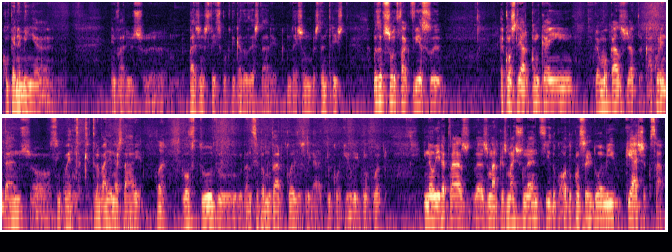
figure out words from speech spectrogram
com pena minha em várias páginas de Facebook dedicadas a esta área que me deixam bastante triste. Mas a pessoa, de facto, devia-se aconselhar com quem que é o meu caso já há 40 anos ou 50 que trabalha nesta área. Claro. Ouve tudo, anda sempre a mudar coisas, ligar aquilo com aquilo e com aquilo outro. E não ir atrás das marcas mais sonantes e do, ou do conselho do amigo que acha que sabe.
